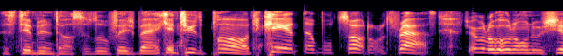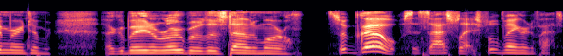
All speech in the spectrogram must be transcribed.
it's tempting to toss this little fish back into the pond. Can't double salt on its fries. Struggle to hold on to a shimmering temper. I could be in a rowboat this time tomorrow. So go, says said Flash, full banger to pass.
